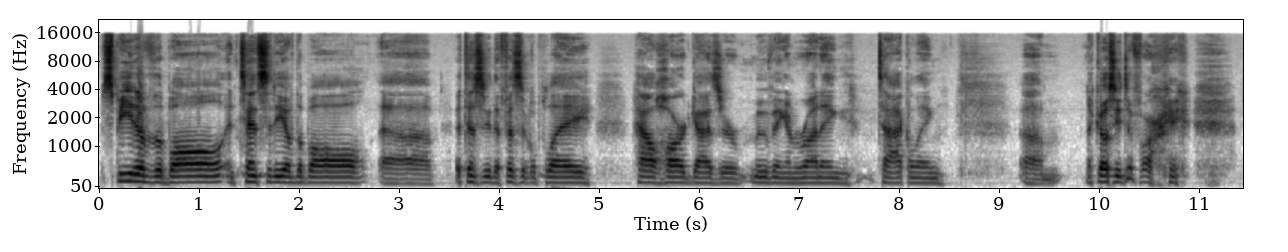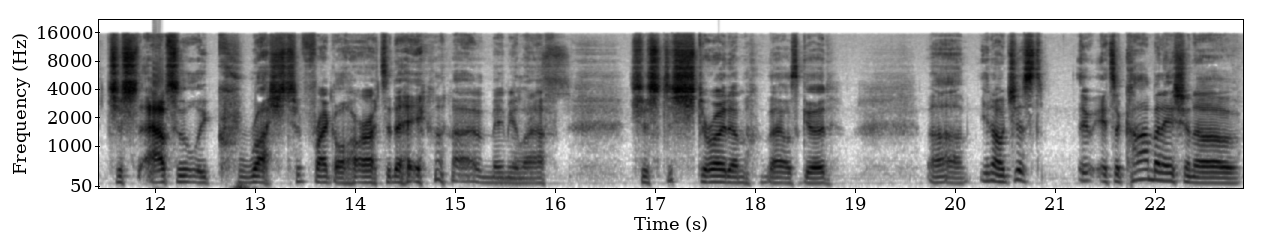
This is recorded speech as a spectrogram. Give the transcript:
speed of the ball, intensity of the ball, uh, intensity of the physical play, how hard guys are moving and running, tackling. Um, Nkosi Tafari just absolutely crushed Franco Jara today. made me nice. laugh. Just destroyed him. That was good. Uh, you know, just it, it's a combination of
